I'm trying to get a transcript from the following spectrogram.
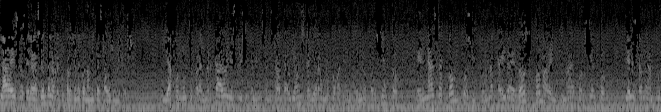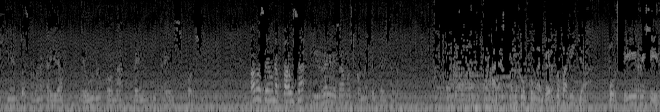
la desaceleración de la recuperación económica de Estados Unidos. Y ya fue mucho para el mercado y esto hizo que el índice industrial Dow Jones cayera 1,31%, el Nasdaq Composite con una caída de 2,29% y el Standard Poor's 500 con una caída de 1,23%. Vamos a hacer una pausa y regresamos con nuestro entrevistador. A las 5 con Alberto Padilla por CRC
